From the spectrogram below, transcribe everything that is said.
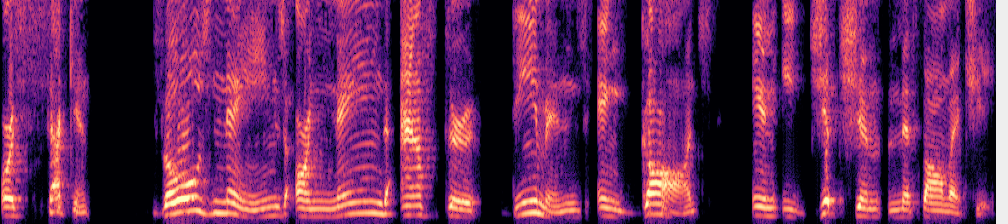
or second, those names are named after demons and gods in Egyptian mythology.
